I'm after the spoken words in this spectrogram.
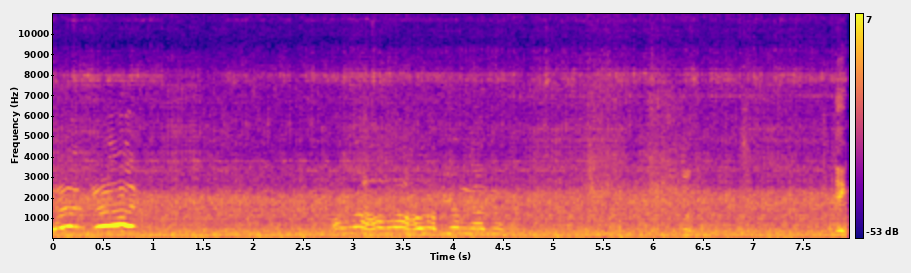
Gel gel. Allah Allah Allah bir yana yardım. Tek.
